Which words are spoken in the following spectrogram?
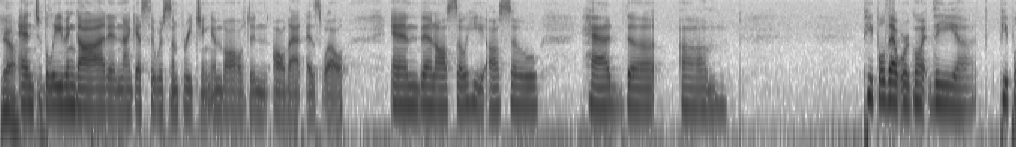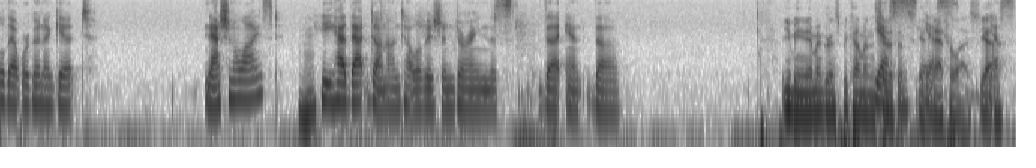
Yeah. and to believe in God. And I guess there was some preaching involved in all that as well. And then also, he also had the um, people that were going, the uh, people that were going to get nationalized. Mhm. He had that done on television during this the and the You mean immigrants becoming Yes, citizens? Yeah, yes, naturalized. Yeah. yes.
